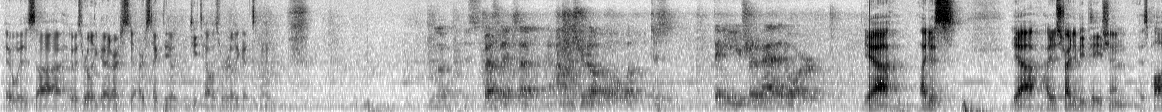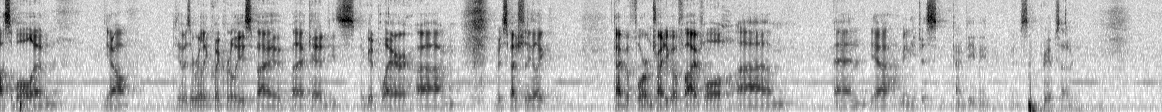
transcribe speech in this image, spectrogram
it was uh, it was really good. Our st- our stick de- details were really good tonight. You look especially upset on the shootout goal. What, just thinking you should have had it, or Yeah, I just, yeah, I just tried to be patient as possible, and you know, it was a really quick release by, by that kid. He's a good player, um, but especially like guy before him tried to go five hole, um, and yeah, I mean he just kind of beat me. It was pretty upsetting.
